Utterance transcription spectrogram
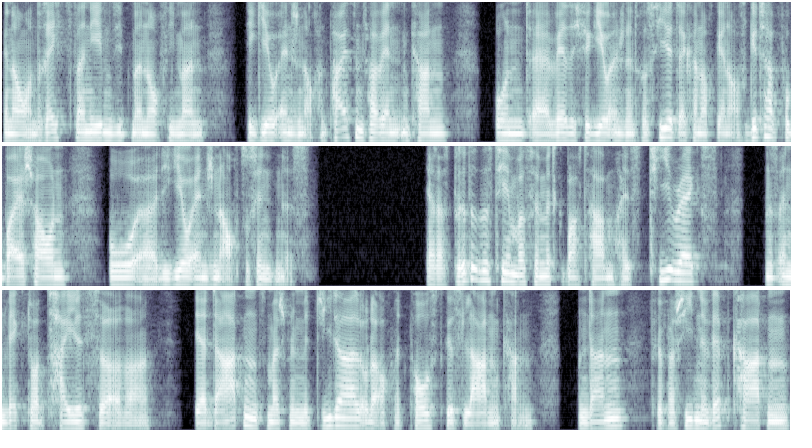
Genau, und rechts daneben sieht man noch, wie man die GeoEngine auch in Python verwenden kann. Und äh, wer sich für GeoEngine interessiert, der kann auch gerne auf GitHub vorbeischauen, wo äh, die GeoEngine auch zu finden ist. Ja, das dritte System, was wir mitgebracht haben, heißt T-Rex und ist ein Vektor-Tile-Server, der Daten zum Beispiel mit GDAL oder auch mit PostGIS laden kann und dann für verschiedene Webkarten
